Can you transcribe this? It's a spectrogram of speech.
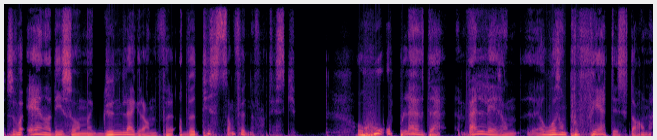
Som var en av de som grunnleggerne for adventistsamfunnet, faktisk. Og hun opplevde veldig sånn Hun var sånn profetisk dame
